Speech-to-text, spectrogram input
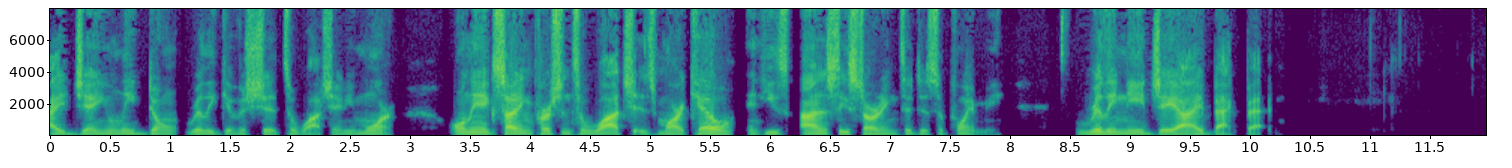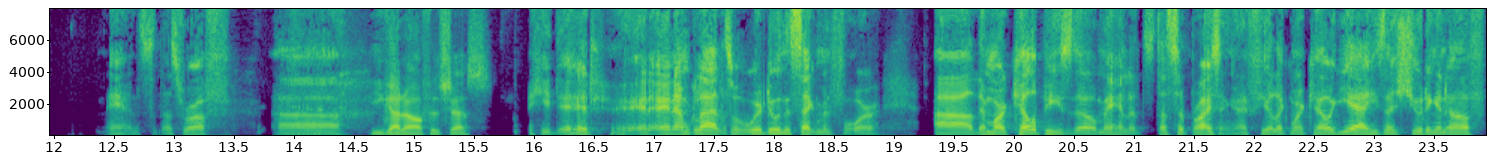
I genuinely don't really give a shit to watch anymore. Only exciting person to watch is Markelle, and he's honestly starting to disappoint me. Really need JI back bad. Man, that's, that's rough. Uh, he got off his chest. He did, and and I'm glad. That's what we're doing the segment for. Uh, the Markelle piece, though, man, that's that's surprising. I feel like Markelle, yeah, he's not shooting enough.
